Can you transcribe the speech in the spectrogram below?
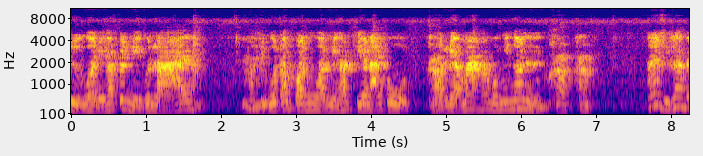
ซื้องวดนี้ครับเป็นหนี้เพิ่นหลายอืห้ามสิบอดเอาก่อนงวดนี้ครับเสียหลายโพดครังบวดแล้วมาครับบ่มีเงินครับครับห้าสิบห้าไป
